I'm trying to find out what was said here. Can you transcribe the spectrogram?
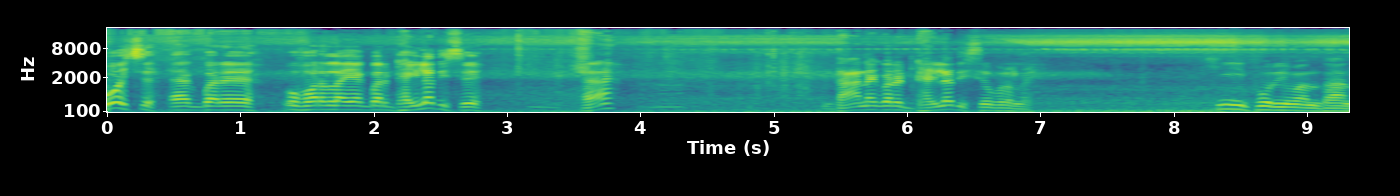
হয়েছে একবারে ওভারলাই একবারে ঢাইলা দিছে। হ্যাঁ? ধান একবারে ঢাইলা দিছে ওভারলাই কি পরিমাণ ধান?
